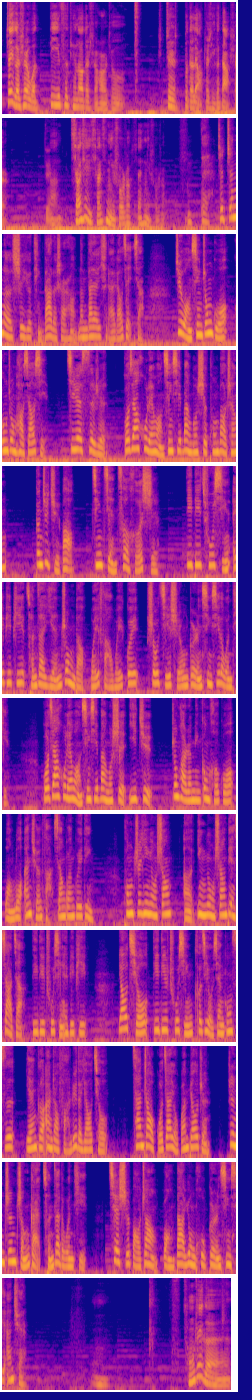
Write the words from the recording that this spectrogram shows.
这个事儿我第一次听到的时候就，这不得了，这是一个大事儿。对啊，详细详细你说说，详细你说说。嗯，对，这真的是一个挺大的事儿哈。那么大家一起来了解一下。据网信中国公众号消息，七月四日，国家互联网信息办公室通报称，根据举报，经检测核实。滴滴出行 APP 存在严重的违法违规收集使用个人信息的问题。国家互联网信息办公室依据《中华人民共和国网络安全法》相关规定，通知应用商呃应用商店下架滴滴出行 APP，要求滴滴出行科技有限公司严格按照法律的要求，参照国家有关标准，认真整改存在的问题，切实保障广大用户个人信息安全。嗯，从这个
